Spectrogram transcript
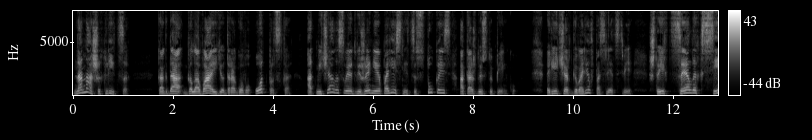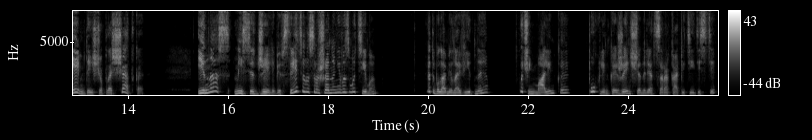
на наших лицах, когда голова ее дорогого отпрыска отмечала свое движение по лестнице, стукаясь о каждую ступеньку. Ричард говорил впоследствии, что их целых семь, да еще площадка. И нас миссис Джеллиби встретила совершенно невозмутимо. Это была миловидная, очень маленькая, пухленькая женщина лет сорока-пятидесяти,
